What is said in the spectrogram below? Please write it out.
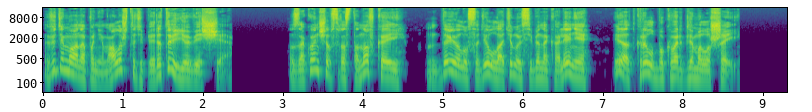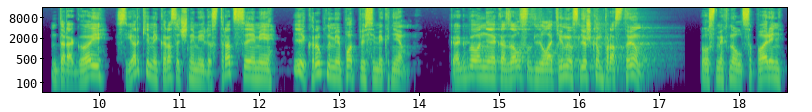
Видимо, она понимала, что теперь это её вещи. Закончив с расстановкой, Дейл усадил Латину себе на колени и открыл букварь для малышей. Дорогой, с яркими красочными иллюстрациями и крупными подписями к ним. «Как бы он ни оказался для Латины слишком простым», усмехнулся парень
